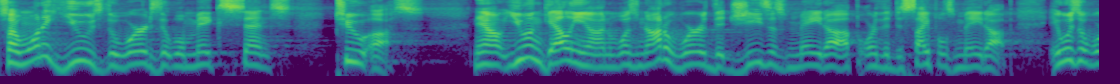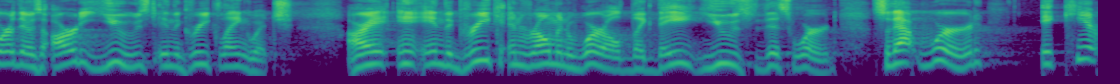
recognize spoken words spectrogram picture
So I want to use the words that will make sense to us. Now, euangelion was not a word that Jesus made up or the disciples made up. It was a word that was already used in the Greek language. All right, in, in the Greek and Roman world, like they used this word. So that word, it can't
